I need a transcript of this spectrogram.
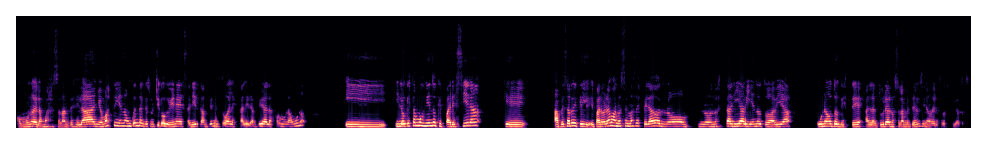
como uno de los más resonantes del año, más teniendo en cuenta que es un chico que viene de salir campeón en toda la escalera previa de la Fórmula 1. Y, lo que estamos viendo que pareciera que, a pesar de que el panorama no es el más esperado, no, no, no estaría viendo todavía un auto que esté a la altura no solamente de él, sino de los otros pilotos.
